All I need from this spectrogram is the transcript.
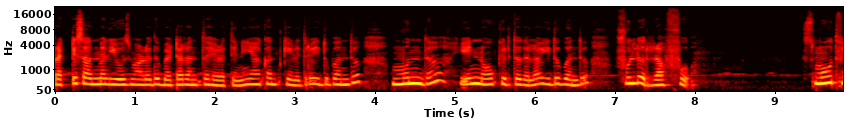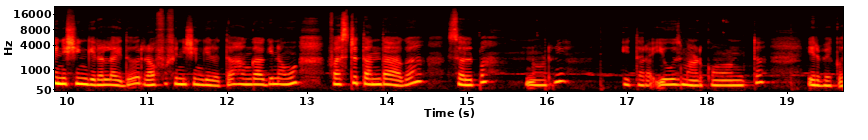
ಪ್ರ್ಯಾಕ್ಟೀಸ್ ಆದಮೇಲೆ ಯೂಸ್ ಮಾಡೋದು ಬೆಟರ್ ಅಂತ ಹೇಳ್ತೀನಿ. ಯಾಕಂತ ಕೇಳಿದರೆ, ಇದು ಬಂದು ಮುಂದೆ ಏನು ನೋಕಿರ್ತದಲ್ಲ ಇದು ಬಂದು ಫುಲ್ ರಫ್ ಸ್ಮೂತ್ ಫಿನಿಶಿಂಗ್ ಇರಲ್ಲ ಇದು ರಫ್ ಫಿನಿಶಿಂಗ್ ಇರುತ್ತೆ. ಹಾಗಾಗಿ ನಾವು ಫಸ್ಟ್ ತಂದಾಗ ಸ್ವಲ್ಪ ನೋಡಿರಿ, ಈ ಥರ ಯೂಸ್ ಮಾಡ್ಕೊತ ಇರಬೇಕು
